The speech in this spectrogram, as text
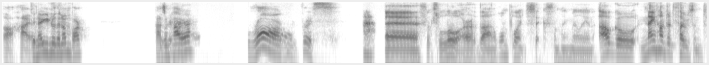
Oh, higher. So now you know the number. Has Going to be higher. Wrong, Bruce. Uh, so it's lower than 1.6 something million. I'll go 900,000.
